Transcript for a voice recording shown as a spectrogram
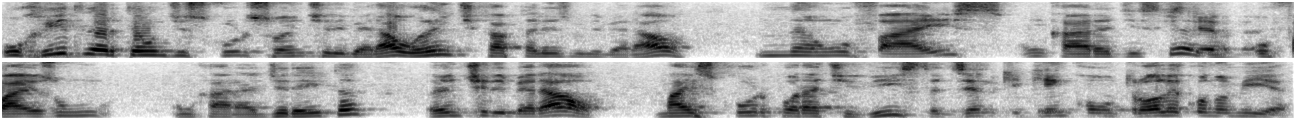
O Hitler tem um discurso antiliberal, anticapitalismo liberal, não o faz um cara de esquerda, Esquerda. o faz um, um cara à direita, antiliberal, mais corporativista, dizendo que quem controla a economia,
